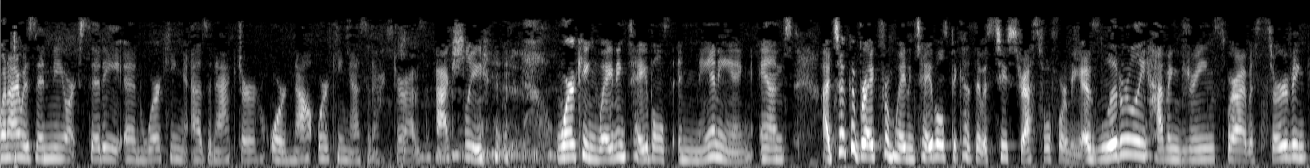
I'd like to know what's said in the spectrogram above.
When I was in New York City and working as an actor, or not working as an actor, I was actually working waiting tables and nannying. And I took a break from waiting tables because it was too stressful for me. I was literally having dreams where I was serving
